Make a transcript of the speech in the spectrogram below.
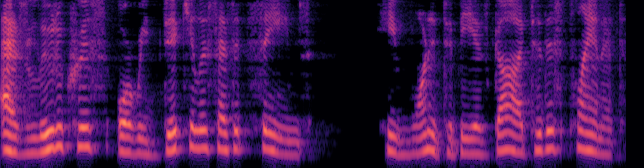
as ludicrous or ridiculous as it seems, he wanted to be as God to this planet.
